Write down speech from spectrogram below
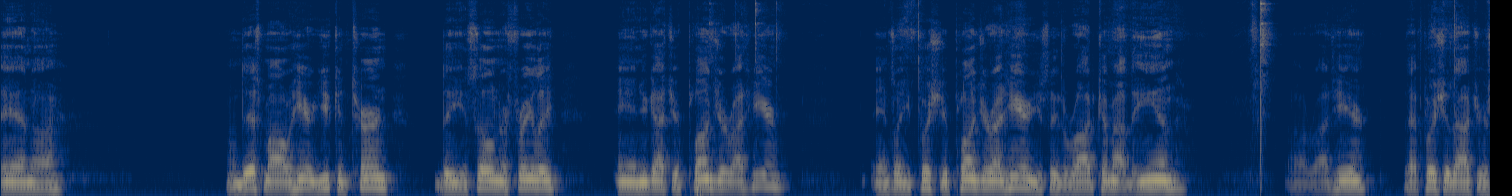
and uh, on this model here, you can turn the cylinder freely and you got your plunger right here. And so you push your plunger right here. You see the rod come out the end uh, right here. That pushes out your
